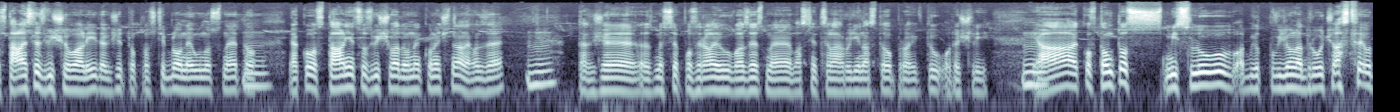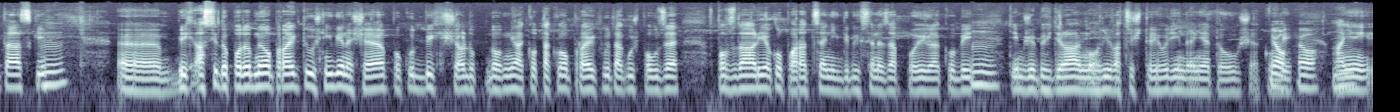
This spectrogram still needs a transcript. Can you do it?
stále se zvyšovaly, takže to prostě bylo neúnosné, to hmm. jako stále něco zvyšovat do nekonečna nelze. Hmm. Takže jsme se pozerali u vaze, jsme vlastně celá rodina z toho projektu odešli. Hmm. Já jako v tomto smyslu, abych odpověděl na druhou část té otázky, hmm Eh, bych asi do podobného projektu už nikdy nešel. Pokud bych šel do, do nějakého takového projektu, tak už pouze povzdálí jako poradce, nikdy bych se nezapojil jakoby, hmm. tím, že bych dělal mohli 24 hodin denně, to už jakoby, jo, jo. Hmm. Ani,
